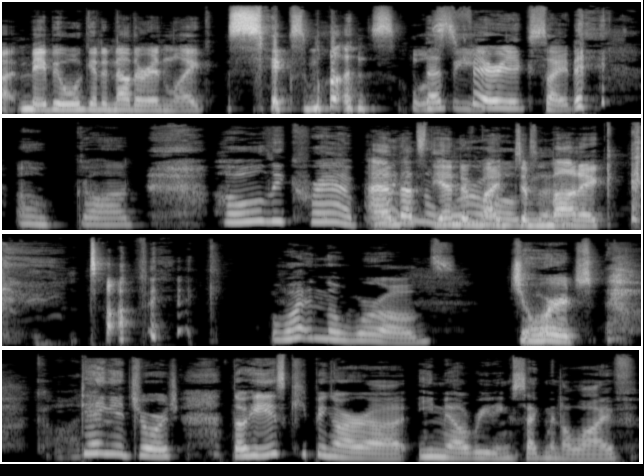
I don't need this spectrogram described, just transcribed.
uh, maybe we'll get another in like six months. We'll That's see. very exciting. Oh God! Holy crap. And what that's in the, end of my demonic topic. What in the world? George. God. Dang it, George. Though he is keeping our uh, email reading segment alive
